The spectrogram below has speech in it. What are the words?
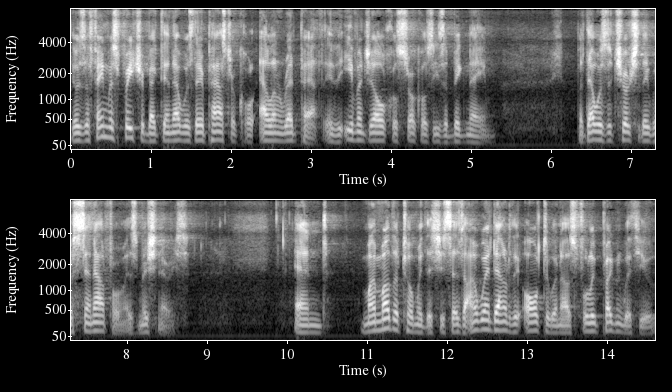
there was a famous preacher back then that was their pastor called Alan Redpath. In the evangelical circles, he's a big name. But that was the church they were sent out from as missionaries. And my mother told me this. She says, I went down to the altar when I was fully pregnant with you,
